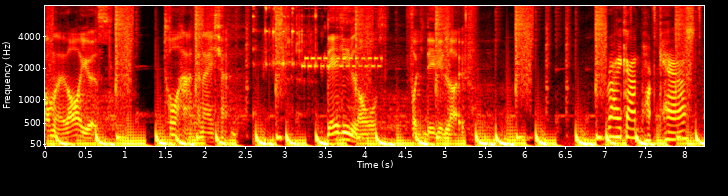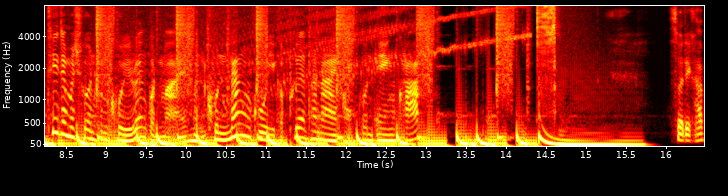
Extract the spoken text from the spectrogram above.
Call my lawyers โทรหาทนายฉัน Daily Laws for daily life รายการพอดแคสต์ที่จะมาชวนคุณคุยเรื่องกฎหมาย เหมือนคุณนั่งคุยกับเพื่อนทนายของคุณเองครับ สวัสดีครับ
